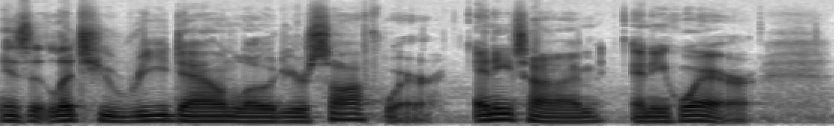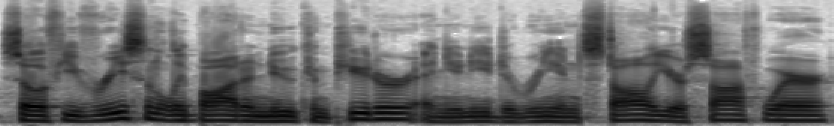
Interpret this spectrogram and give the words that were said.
is it lets you re-download your software anytime, anywhere. So if you've recently bought a new computer and you need to reinstall your software,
